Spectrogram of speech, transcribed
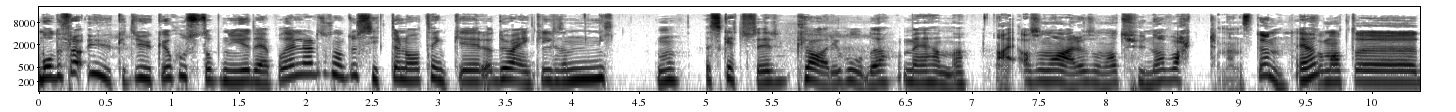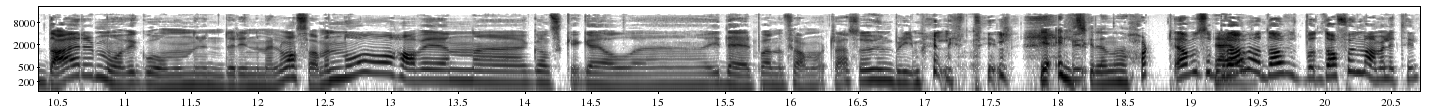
Må du fra uke til uke hoste opp ny idé på det, eller er det sånn at du sitter nå og tenker Du har egentlig liksom 19 sketsjer klare i hodet med henne? Nei, altså nå er det jo sånn at hun har vært med en stund. Ja. Sånn at uh, der må vi gå noen runder innimellom, altså. Men nå har vi en uh, ganske gøyale uh, ideer på henne framover, tror jeg. Så hun blir med litt til. Jeg elsker henne hardt. Ja, men så bra, ja, da. Da, da får hun være med litt til.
